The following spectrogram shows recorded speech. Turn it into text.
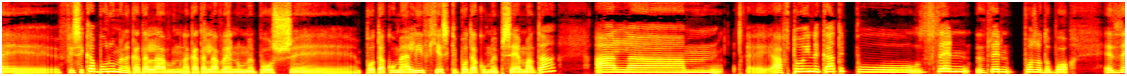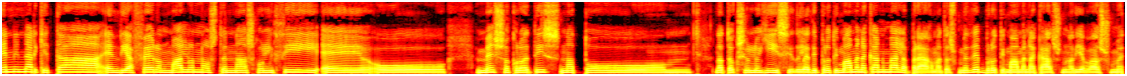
Ε, φυσικά μπορούμε να καταλάβουμε, να καταλαβαίνουμε πώς, ε, πότε ακούμε αλήθειες και πότε ακούμε ψέματα, αλλά ε, αυτό είναι κάτι που δεν, δεν, πώς να το πω, ε, δεν είναι αρκετά ενδιαφέρον μάλλον ώστε να ασχοληθεί ε, ο μέσος ακροατής να το, να το αξιολογήσει. Δηλαδή προτιμάμε να κάνουμε άλλα πράγματα. πούμε, δεν προτιμάμε να κάτσουμε να διαβάσουμε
